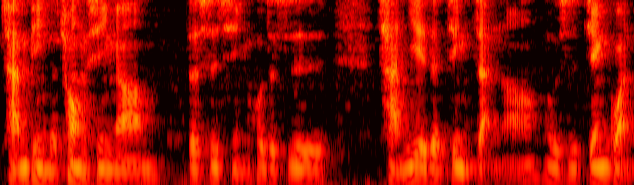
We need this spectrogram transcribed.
产品的创新啊的事情，或者是产业的进展啊，或者是监管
